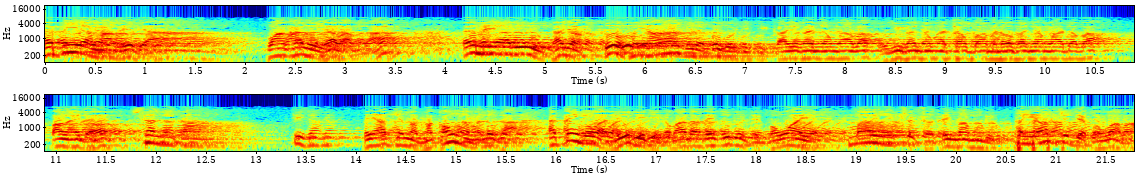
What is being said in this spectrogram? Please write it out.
အပြေးရမှာပဲဗျာဘွာခါလို့ရပါမလား အဲမရဘူးဒါကြောင့်တို့ဘုရားဆိုတဲ့ပုဂ္ဂိုလ်ကြီးကြီးကာယကံကြောင့်၅ပါးဝစီကံကြောင့်6ပါးမနောကံကြောင့်5ပါးပေါင်းလိုက်တော့12ပါးကြည့်စမ်းဘုရားဖြစ်မှမကောင်းတာမလုပ်တာအတိတ်ဘဝလေးတွေကြီးကဘာတော်လေးကုသိုလ်ရှင်ဘဝရဲ့မှားရင်ချွတ်ချွတ်တိမ်မမှုတွေဘုရားဖြစ်တဲ့ဘဝမှာ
